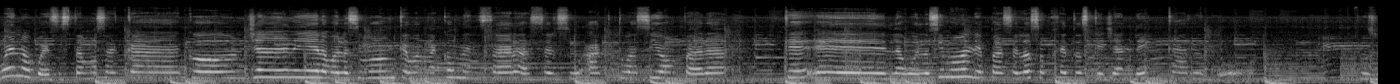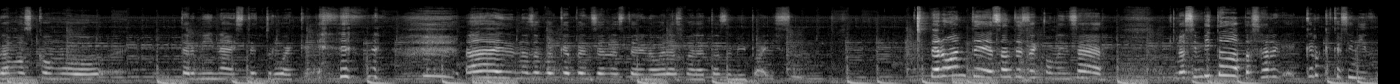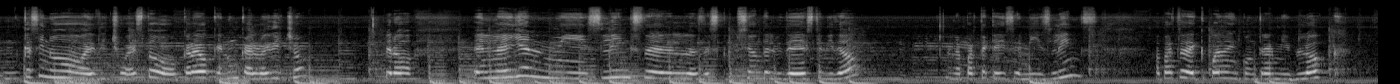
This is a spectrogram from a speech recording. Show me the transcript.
bueno, pues estamos acá con Jan y el abuelo Simón que van a comenzar a hacer su actuación para que el abuelo Simón le pase los objetos que Jan le encargó. Pues vemos cómo termina este trueque. Ay, no sé por qué pensé en las telenovelas baratas de mi país. Pero antes, antes de comenzar, los invito a pasar, creo que casi, ni- casi no he dicho esto, creo que nunca lo he dicho, pero en, ahí en mis links de la descripción de este video, en la parte que dice mis links, aparte de que pueden encontrar mi blog,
